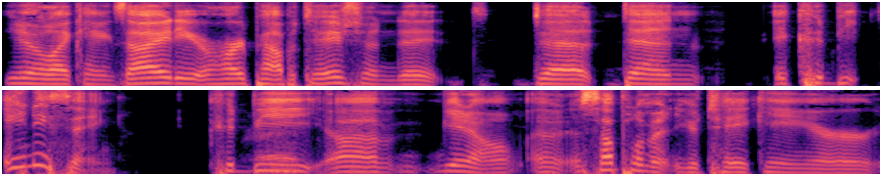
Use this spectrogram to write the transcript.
you know, like anxiety or heart palpitation, that, that then it could be anything could be uh, you know a, supplement you're taking or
